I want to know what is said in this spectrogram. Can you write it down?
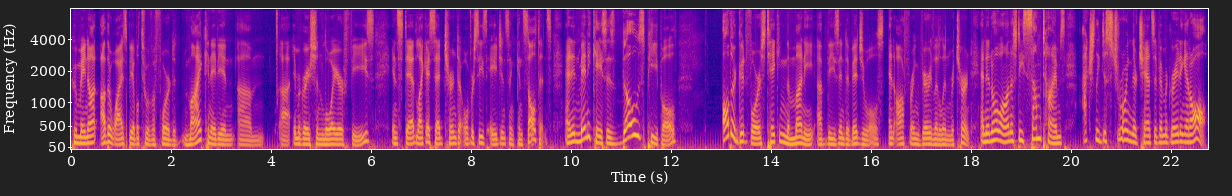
who may not otherwise be able to have afforded my Canadian um, uh, immigration lawyer fees. Instead, like I said, turn to overseas agents and consultants. And in many cases, those people, all they're good for is taking the money of these individuals and offering very little in return. And in all honesty, sometimes actually destroying their chance of immigrating at all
